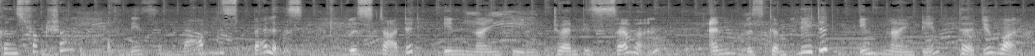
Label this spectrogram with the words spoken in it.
construction of this marvelous palace was started in 1927 and was completed in 1931.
